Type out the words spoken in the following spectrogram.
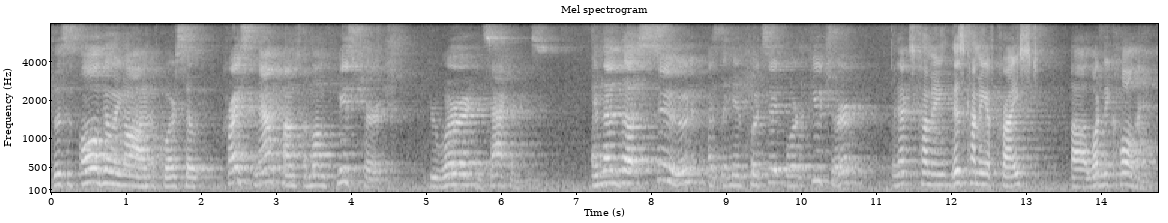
So this is all going on, of course. So Christ now comes among his church through word and sacraments. And then the soon, as the hymn puts it, or the future, the next coming, this coming of Christ, uh, what do we call that?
